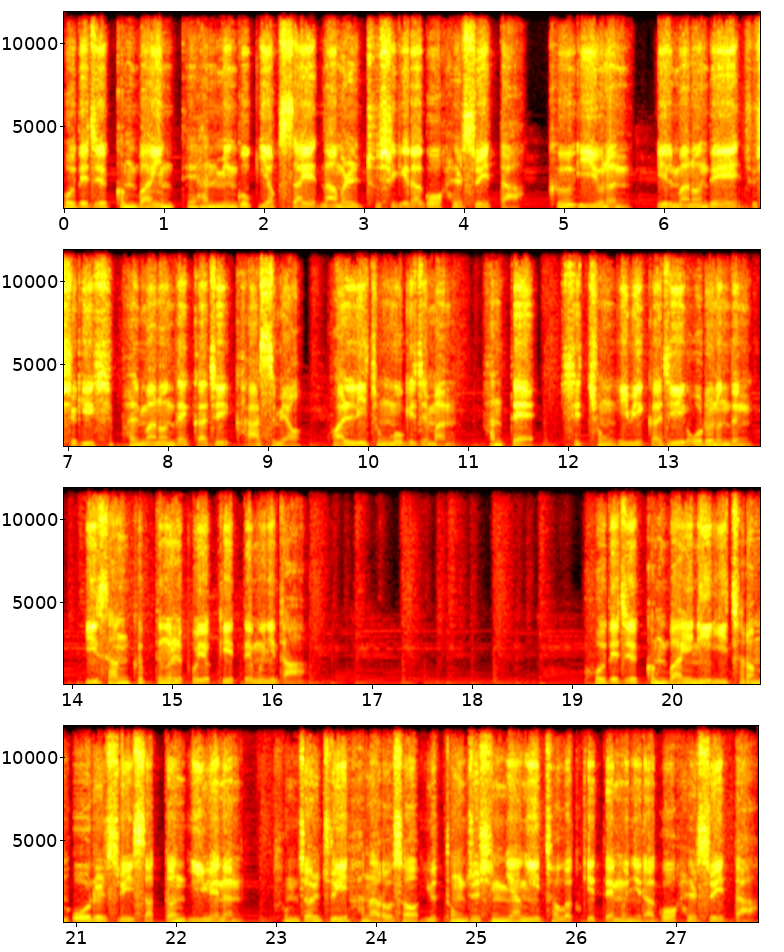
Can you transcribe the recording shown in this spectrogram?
코데즈 컴바인 대한민국 역사에 남을 주식이라고 할 수 있다. 그 이유는 1만원대의 주식이 18만원대까지 갔으며 관리 종목이지만 한때 시총 2위까지 오르는 등 이상 급등을 보였기 때문이다. 코데즈 컴바인이 이처럼 오를 수 있었던 이유에는 품절주의 하나로서 유통주식량이 적었기 때문이라고 할 수 있다.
